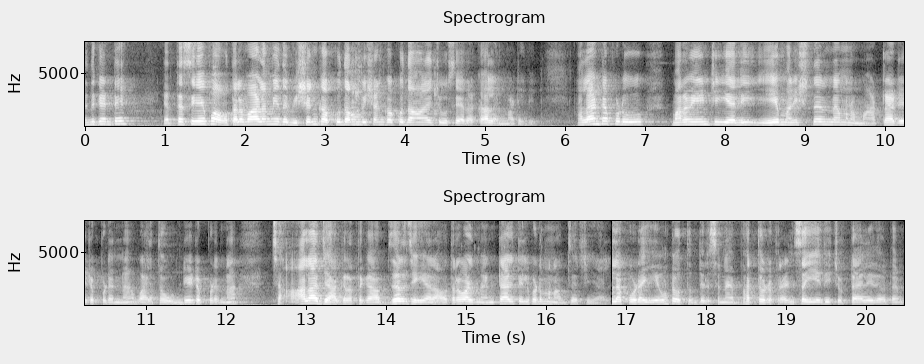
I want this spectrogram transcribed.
ఎందుకంటే ఎంతసేపు అవతల వాళ్ళ మీద విషం కక్కుదాం విషం కక్కుదాం అని చూసే రకాలన్నమాట ఇది అలాంటప్పుడు మనం ఏం చెయ్యాలి? ఏ మనిషితోనైనా మనం మాట్లాడేటప్పుడన్నా వాళ్ళతో ఉండేటప్పుడన్నా చాలా జాగ్రత్తగా అబ్జర్వ్ చేయాలి. అవతల వాళ్ళ మెంటాలిటీలు కూడా మనం అబ్జర్వ్ చేయాలి. అలా కూడా ఏమిటవుతుంది తెలిసిన ఎవరితో ఫ్రెండ్స్ అయ్యేది చుట్టాలి అవుతాం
